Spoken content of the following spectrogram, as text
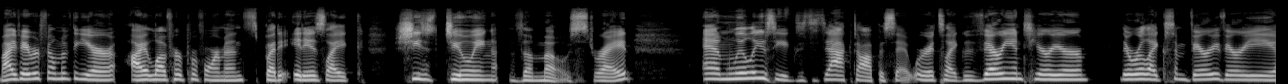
My favorite film of the year. I love her performance, but it is like she's doing the most, right? And Lily's the exact opposite, where it's like very interior. There were like some very, very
